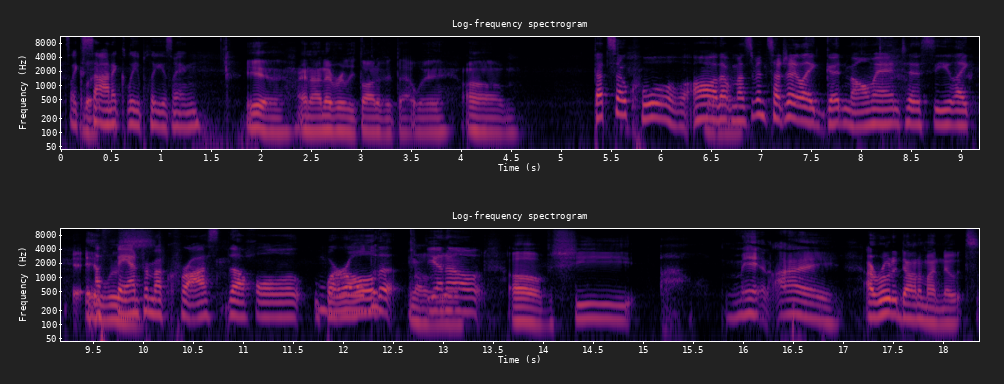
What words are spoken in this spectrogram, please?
It's like But- sonically pleasing. yeah, and I never really thought of it that way. Um, That's so cool. Oh, that must have been such a like good moment to see like It a fan from across the whole world. World. Oh, you yeah. know, Oh, she. Oh, man, I I wrote it down in my notes.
